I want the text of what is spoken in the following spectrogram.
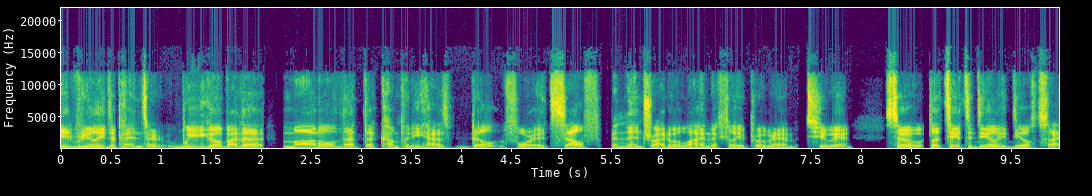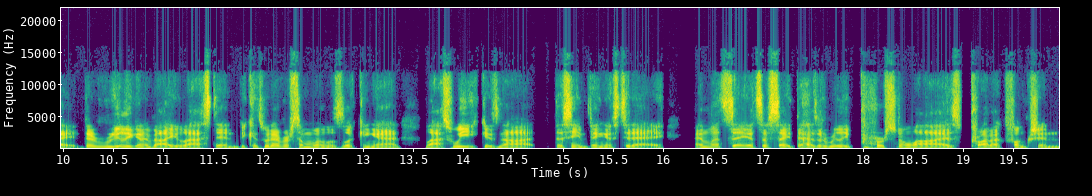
It really depends. We go by the model that the company has built for itself and then try to align the affiliate program to it. So let's say it's a daily deal site. They're really going to value last in because whatever someone was looking at last week is not the same thing as today. And let's say it's a site that has a really personalized product function,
